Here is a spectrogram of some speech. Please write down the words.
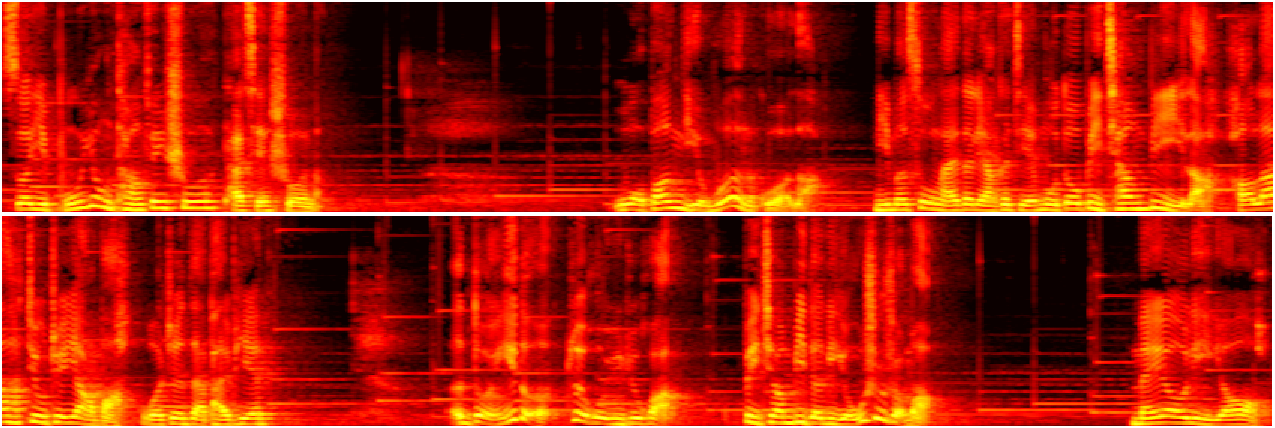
所以不用唐飞说，他先说了。我帮你问过了，你们送来的两个节目都被枪毙了。好了，就这样吧，我正在拍片。呃，等一等，最后一句话，被枪毙的理由是什么？没有理由，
